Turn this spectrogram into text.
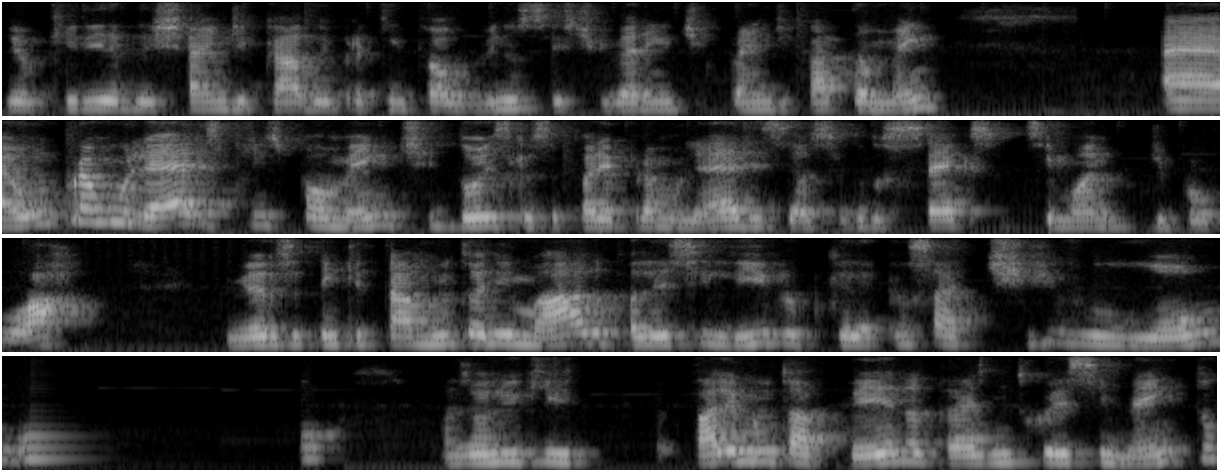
Eu queria deixar indicado aí para quem está ouvindo, se vocês tiverem para indicar também. É, um para mulheres, principalmente, dois que eu separei para mulheres, é o segundo sexo, de Simone de Beauvoir. Primeiro, você tem que estar tá muito animado para ler esse livro, porque ele é cansativo, longo, mas é um livro que vale muito a pena, traz muito conhecimento.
